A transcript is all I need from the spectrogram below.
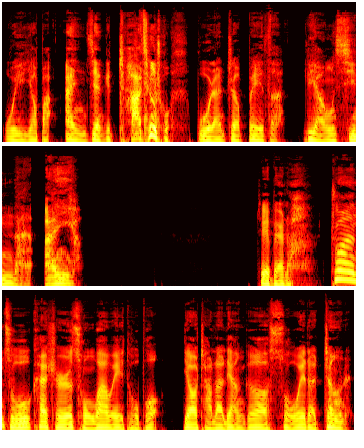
我也要把案件给查清楚，不然这辈子良心难安呀。这边呢，专案组开始从万尾突破，调查了两个所谓的证人。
